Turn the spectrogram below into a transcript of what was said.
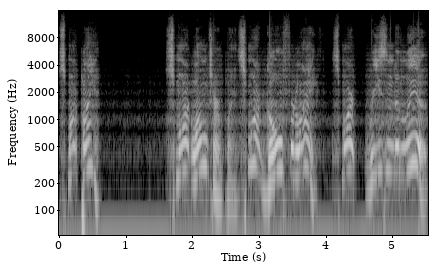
Smart plan. Smart long term plan. Smart goal for life. Smart reason to live.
